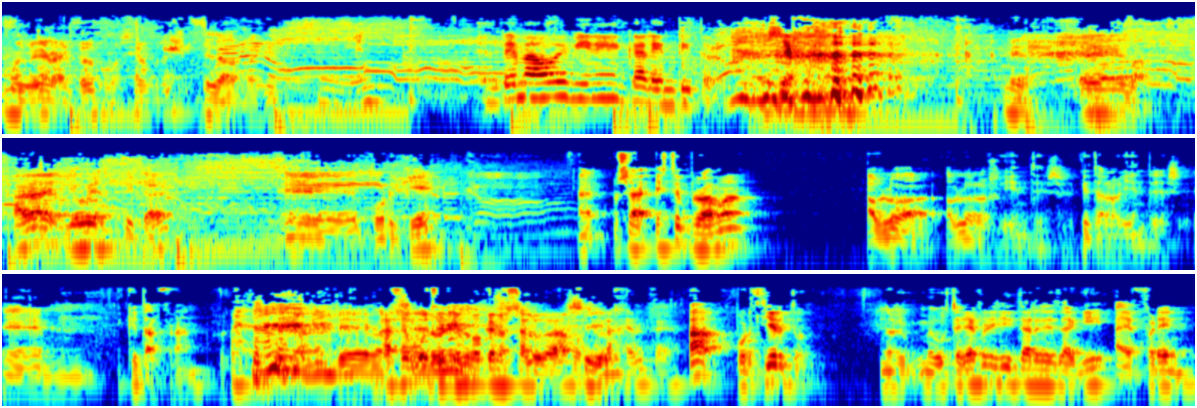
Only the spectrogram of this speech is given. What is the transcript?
Muy bien, Aitor, como siempre. ¿Qué tal, Raquel? Muy bien. El tema hoy viene calentito. Mira, eh, va. Ahora yo voy a explicar eh, por qué. Ah, O sea, este programa hablo a, hablo a los oyentes. ¿Qué tal, oyentes? Eh, ¿Qué tal, Fran? Hace ser mucho tiempo que nos saludamos Sí. a la gente. Ah, por cierto, nos- me gustaría felicitar desde aquí a Efren,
